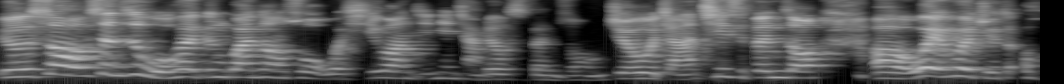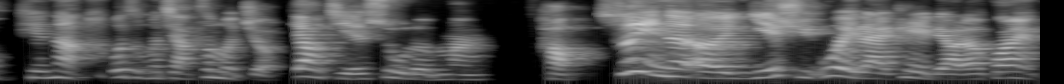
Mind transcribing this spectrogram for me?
有的时候，甚至我会跟观众说，我希望今天讲六十分钟，结果我讲了七十分钟，呃，我也会觉得，哦，天哪，我怎么讲这么久？要结束了吗？好，所以呢，呃，也许未来可以聊聊关于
